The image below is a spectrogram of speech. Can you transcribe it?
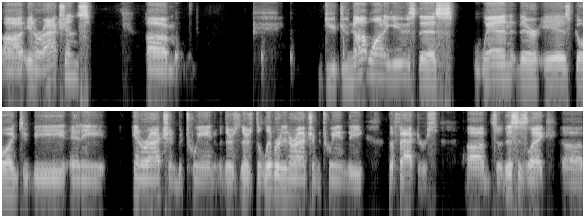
uh, interactions. Um, you do not want to use this when there is going to be any interaction between, there's, there's deliberate interaction between the, the factors. Uh, so this is like uh,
